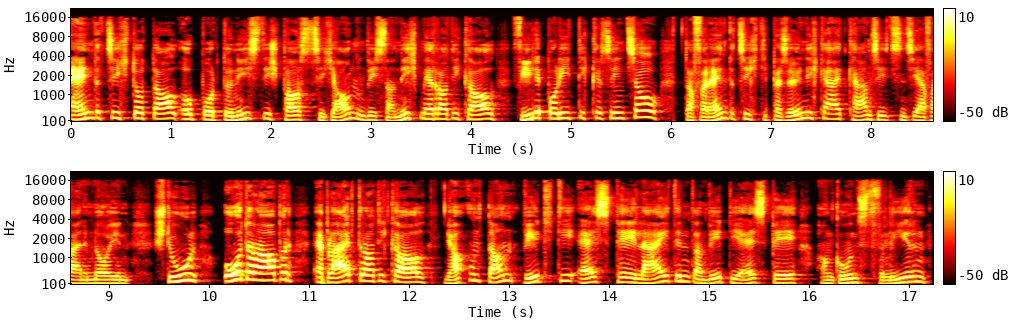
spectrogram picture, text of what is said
ändert sich total, opportunistisch, passt sich an und ist dann nicht mehr radikal. Viele Politiker sind so. Da verändert sich die Persönlichkeit, kaum sitzen sie auf einem neuen Stuhl. Oder aber er bleibt radikal, ja, und dann wird die SP leiden, dann wird die SP an Gunst verlieren,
